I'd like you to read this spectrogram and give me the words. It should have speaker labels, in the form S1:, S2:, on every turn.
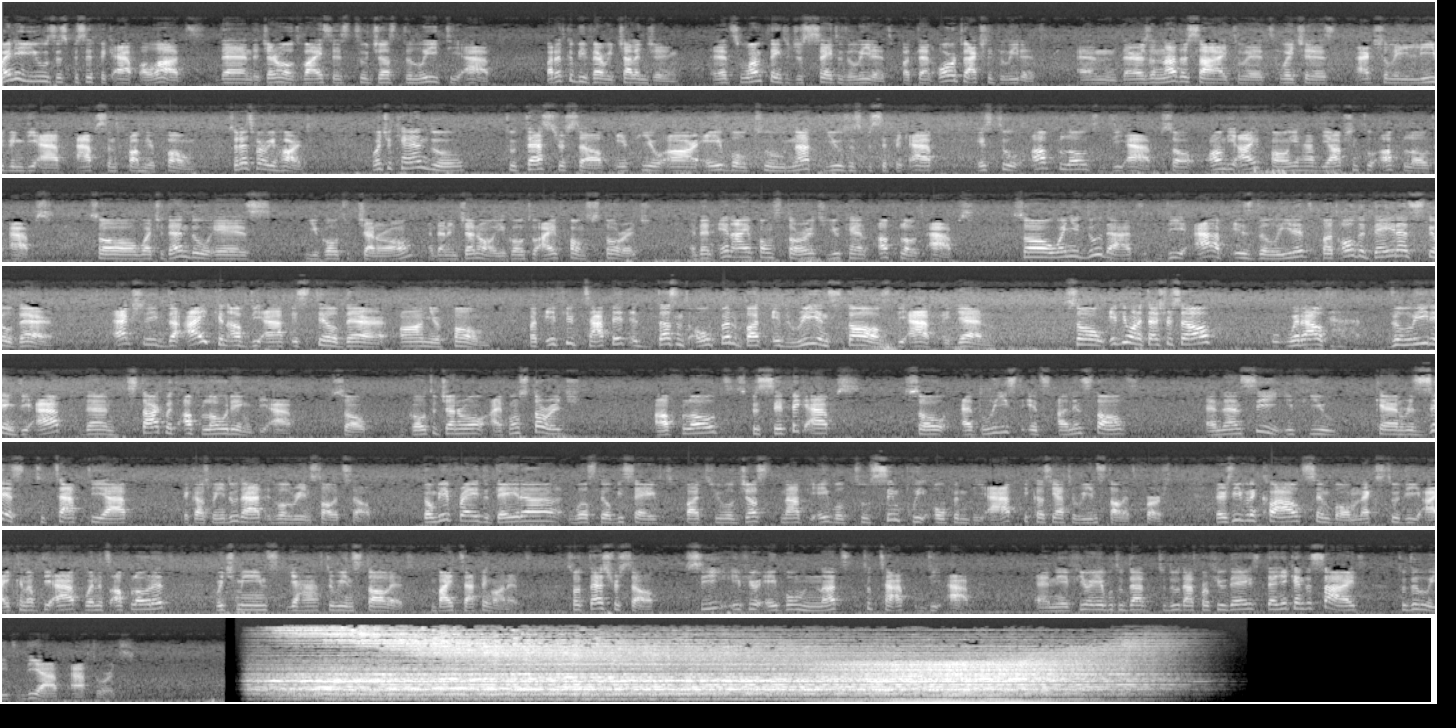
S1: use a specific app a lot, then the general advice is to just delete the app. But it could be very challenging. It's one thing to just say to delete it, but then, or to actually delete it. And there's another side to it, which is actually leaving the app absent from your phone. So that's very hard. What you can do to test yourself if you are able to not use a specific app is to upload the app. So on the iPhone, you have the option to upload apps. So what you then do is you go to general and then in general you go to iPhone storage and then in iPhone storage you can upload apps. So when you do that, the app is deleted, but all the data is still there. Actually, the icon of the app is still there on your phone. But if you tap it, it doesn't open, but it reinstalls the app again. So if you want to test yourself without deleting the app, then start with uploading the app. So go to general iPhone storage, upload specific apps, so at least it's uninstalled, and then see if you can resist to tap the app because when you do that, it will reinstall itself. Don't be afraid, the data will still be saved, but you will just not be able to simply open the app because you have to reinstall it first. There's even a cloud symbol next to the icon of the app when it's uploaded, which means you have to reinstall it by tapping on it. So test yourself. See if you're able not to tap the app. And if you're able to, that, to do that for a few days, then you can decide to delete the app afterwards.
